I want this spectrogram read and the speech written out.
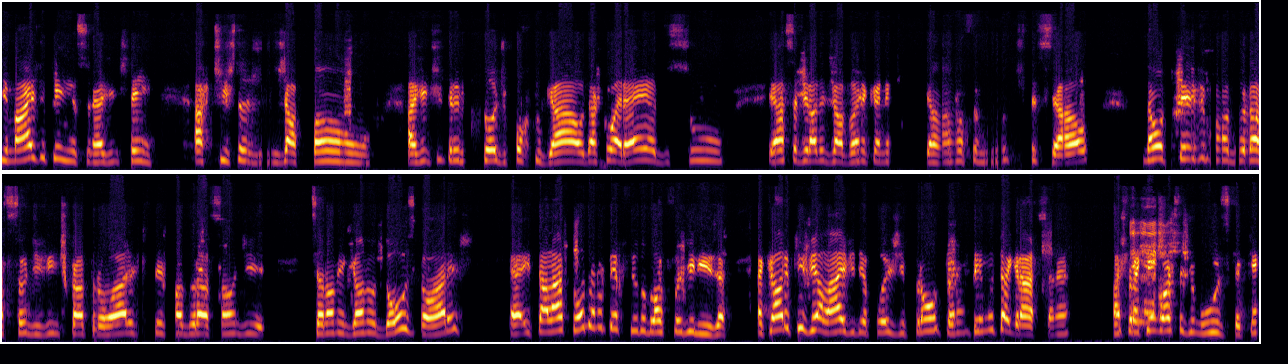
e mais do que isso, né, a gente tem artistas do Japão, a gente entrevistou de Portugal, da Coreia do Sul. Essa virada de Javânica nesse ano foi muito especial. Não teve uma duração de 24 horas, teve uma duração de, se eu não me engano, 12 horas. É, e está lá toda no perfil do Bloco Flodilisa. É claro que ver live depois de pronta não tem muita graça, né? Mas para quem gosta de música, quem,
